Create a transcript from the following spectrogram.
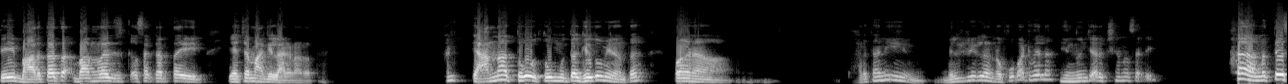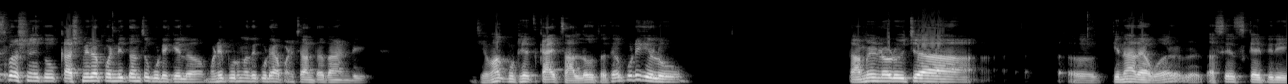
ते भारतात बांगलादेश कसा करता येईल याच्या मागे लागणार आता. आणि त्यांना तो तो मुद्दा घेतो मी नंतर. पण भारताने मिलिटरीला नको पाठवायला हिंदूंच्या रक्षणासाठी? हा मग तेच प्रश्न येतो. काश्मीर पंडितांचं कुठे केलं? मणिपूरमध्ये कुठे आपण शांतता आणली? जेव्हा कुठे काय चाललं होतं तेव्हा कुठे गेलो? तामिळनाडूच्या किनाऱ्यावर असेच काहीतरी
